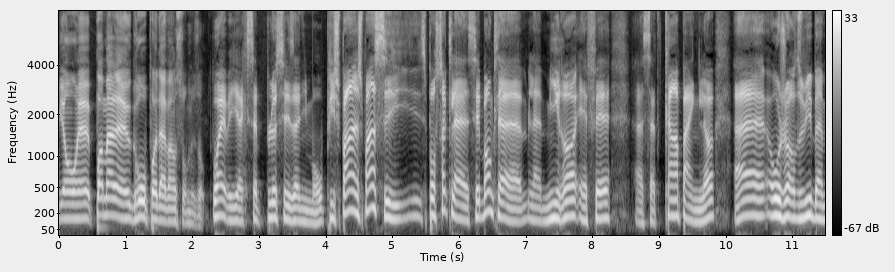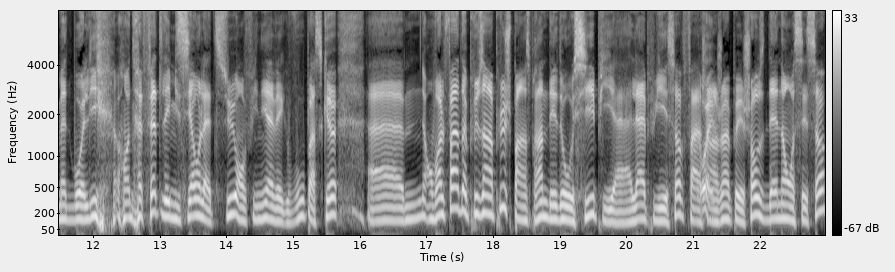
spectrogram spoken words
ils ont, euh, pas mal un gros pas d'avance sur nous autres. Oui, mais ils acceptent plus les animaux. Puis je pense, je pense que c'est pour ça que c'est bon que la, la Mira ait fait euh, cette campagne-là. Euh, Aujourd'hui, ben, Maître Boily, on a fait l'émission là-dessus. On finit avec vous parce que euh, on va le faire de plus en plus, je pense, prendre des dossiers puis aller appuyer ça, pour faire Ouais. changer un peu les choses, dénoncer ça.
